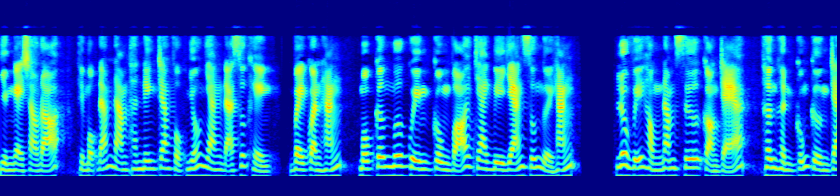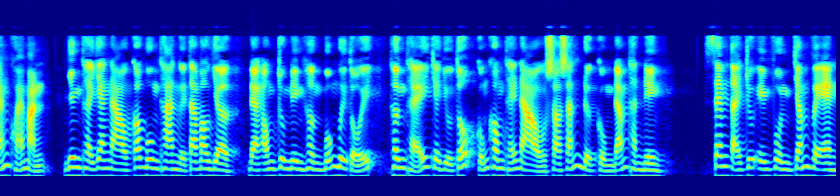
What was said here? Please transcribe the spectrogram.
Nhưng ngay sau đó, thì một đám nam thanh niên trang phục nhố nhăng đã xuất hiện, vây quanh hắn, một cơn mưa quyền cùng vỏ chai bia giáng xuống người hắn. Lưu Vĩ Hồng năm xưa còn trẻ, thân hình cũng cường tráng khỏe mạnh, nhưng thời gian nào có buông tha người ta bao giờ, đàn ông trung niên hơn 40 tuổi, thân thể cho dù tốt cũng không thể nào so sánh được cùng đám thanh niên. Xem tại trueinfun.vn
